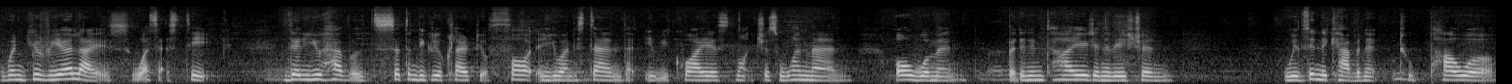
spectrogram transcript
when you realize what's at stake, then you have a certain degree of clarity of thought and you understand that it requires not just one man or woman, but an entire generation within the cabinet to power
